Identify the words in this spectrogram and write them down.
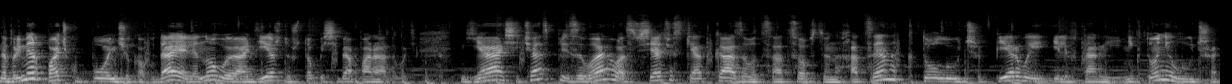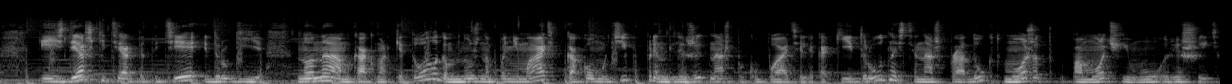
Например, пачку пончиков, да, или новую одежду, чтобы себя порадовать. Я сейчас призываю вас всячески отказываться от собственных оценок, кто лучше, первые или вторые. Никто не лучше. И издержки терпят и те, и другие. Но нам, как маркетологам, нужно понимать, к какому типу принадлежит наш покупатель, и какие трудности наш продукт может помочь ему решить.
